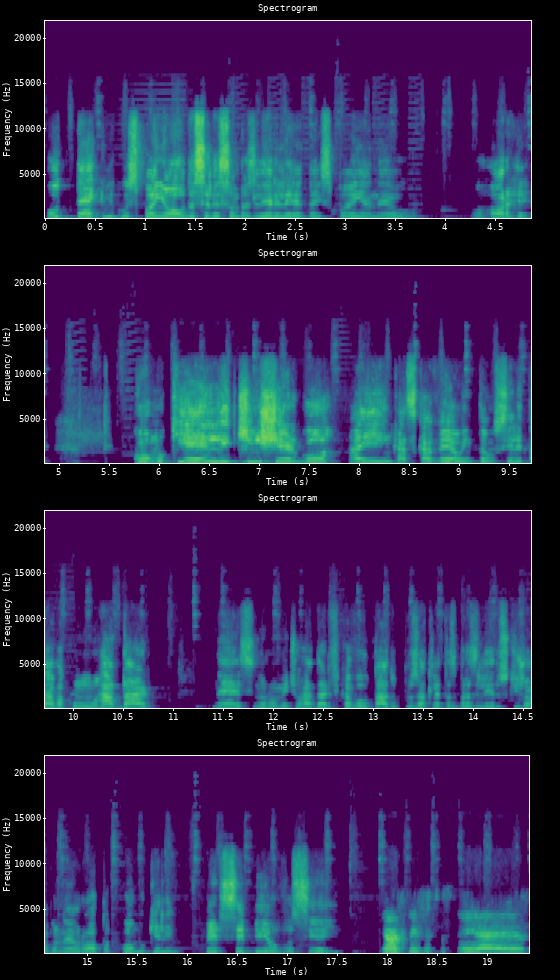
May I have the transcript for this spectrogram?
o técnico espanhol da seleção brasileira, ele é da Espanha, né? O, o Jorge, como que ele te enxergou aí em Cascavel, então? Se ele estava com um radar, né? Se normalmente o radar fica voltado para os atletas brasileiros que jogam na Europa, como que ele percebeu você aí? Eu acredito assim, é,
